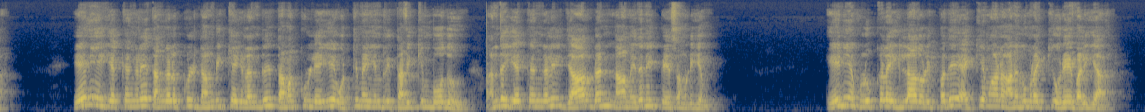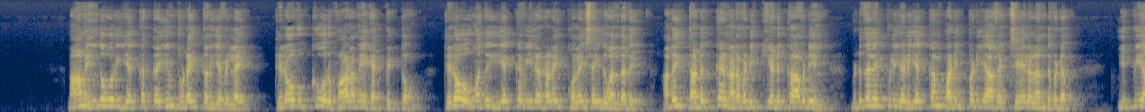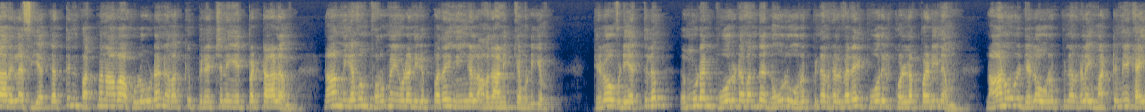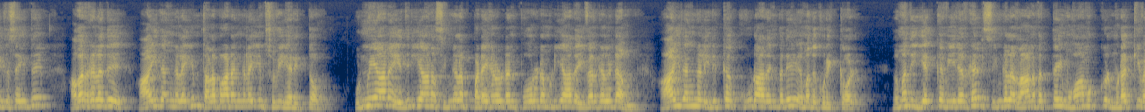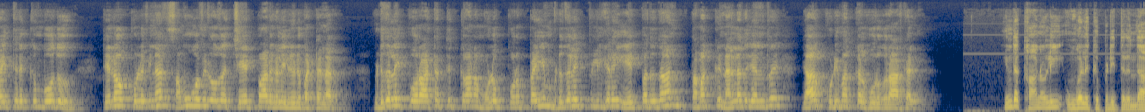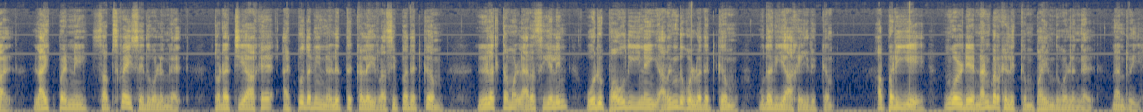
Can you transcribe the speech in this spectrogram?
ஏனைய இயக்கங்களே தங்களுக்குள் நம்பிக்கை இழந்து தமக்குள்ளேயே ஒற்றுமையின்றி தவிக்கும் போது அந்த இயக்கங்களில் யாருடன் நாம் எதனை பேச முடியும்? ஏனைய குழுக்களை இல்லாதொழிப்பதே ஐக்கியமான அணுகுமுறைக்கு ஒரே வழியா? நாம் எந்த ஒரு இயக்கத்தையும் துடைத்தறியவில்லை. டெலோவுக்கு ஒரு பாடமே கற்பித்தோம். டெலோ உமது இயக்க வீரர்களை கொலை செய்து வந்தது. அதை தடுக்க நடவடிக்கை எடுக்காவிடின் விடுதலை புலிகள் இயக்கம் படிப்படியாக செயலிழந்துவிடும். இபிஆர்எல்எஃப் இயக்கத்தின் பத்மநாபா குழுவுடன் நமக்கு பிரச்சனை ஏற்பட்டாலும் நாம் மிகவும் பொறுமையுடன் இருப்பதை நீங்கள் அவதானிக்க முடியும். டெலோ விடயத்திலும் எம்முடன் போரிட வந்த நூறு உறுப்பினர்கள் வரை போரில் கொல்லப்படினும் நானூறு டெலோ உறுப்பினர்களை மட்டுமே கைது செய்து அவர்களது ஆயுதங்களையும் தளபாடங்களையும் சுவீகரித்தோம். உண்மையான எதிரியான சிங்களப் படைகளுடன் போரிட முடியாத இவர்களிடம் ஆயுதங்கள் இருக்கக்கூடாதென்பதே எமது குறிக்கோள். எமது இயக்க வீரர்கள் சிங்கள இராணுவத்தை முகாமுக்குள் முடக்கி வைத்திருக்கும் போது டெலோ குழுவினர் சமூக விரோத செயற்பாடுகளில் ஈடுபட்டனர். விடுதலைப் போராட்டத்திற்கான முழு பொறுப்பையும் விடுதலை புலிகளை ஏற்பதுதான் தமக்கு நல்லது என்று யாழ் குடிமக்கள் கூறுகிறார்கள். இந்த காணொளி உங்களுக்கு பிடித்திருந்தால் லைக் பண்ணி சப்ஸ்கிரைப் செய்து கொள்ளுங்கள். தொடர்ச்சியாக அற்புதனின் எழுத்துக்களை ரசிப்பதற்கும் ஈழத்தமிழ் அரசியலின் ஒரு பகுதியினை அறிந்து கொள்வதற்கும் உதவியாக இருக்கும். அப்படியே உங்களுடைய நண்பர்களுக்கும் பகிர்ந்து கொள்ளுங்கள். நன்றி.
